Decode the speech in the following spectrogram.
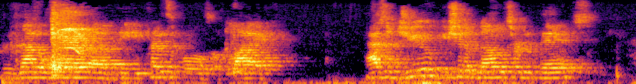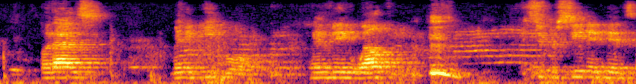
He was not aware of the principles of life. As a Jew, he should have known certain things, but as many people, him being wealthy, superseded his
